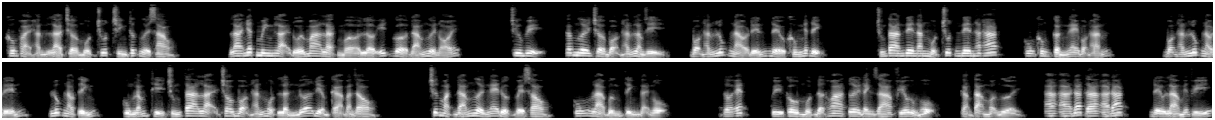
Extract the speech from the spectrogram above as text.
không phải hẳn là chờ một chút chính thức người sao? La nhất minh lại đối ma lạt mở lời ít gờ đám người nói, chư vị, các ngươi chờ bọn hắn làm gì? Bọn hắn lúc nào đến đều không nhất định. Chúng ta nên ăn một chút nên hát hát, cũng không cần nghe bọn hắn. Bọn hắn lúc nào đến, lúc nào tính, cùng lắm thì chúng ta lại cho bọn hắn một lần nữa điểm cả bàn rau trước mặt đám người nghe được về sau, cũng là bừng tỉnh đại ngộ. Ts quy cầu một đợt hoa tươi đánh giá phiếu ủng hộ, cảm tạ mọi người. A a, đát, a a, đát, đều là miễn phí,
